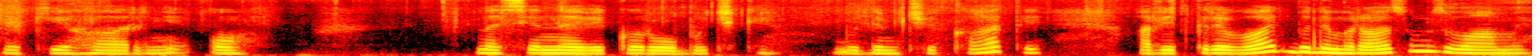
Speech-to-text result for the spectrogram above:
які гарні. О, насінневі коробочки. Будемо чекати, а відкривати будемо разом з вами.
